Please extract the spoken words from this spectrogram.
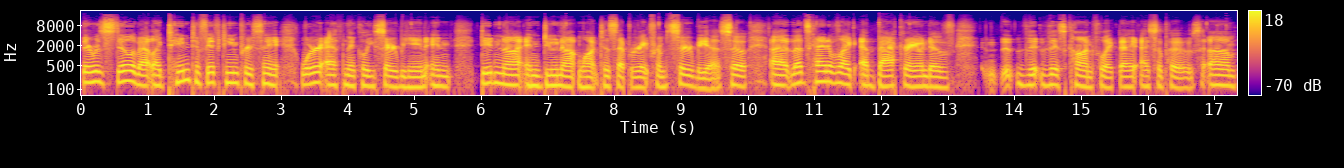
there was still about like 10 to 15% were ethnically Serbian and did not and do not want to separate from Serbia. So uh, that's kind of like a background of th- th- this conflict, I, I suppose. Um,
